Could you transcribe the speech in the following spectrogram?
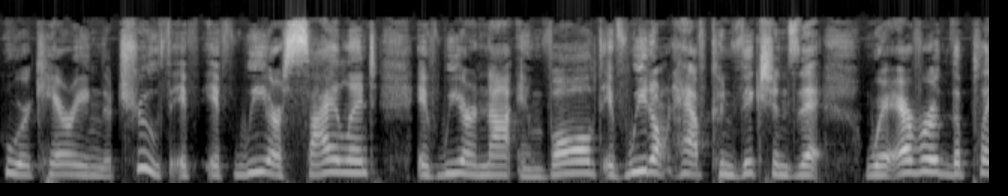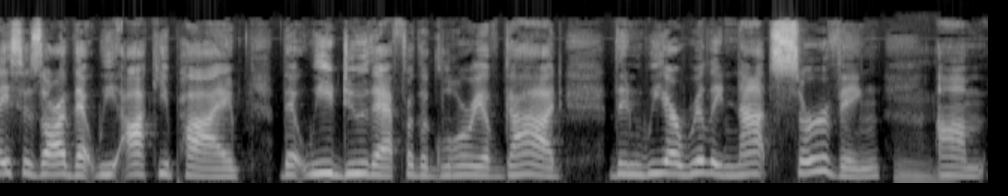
who are carrying the truth. If if we are silent, if we are not involved, if we don't have convictions that wherever the places are that we occupy, that we do that for the glory of God, then we are really not serving. Mm. Um,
